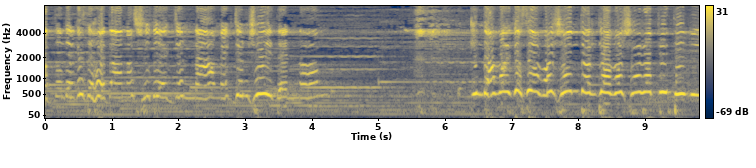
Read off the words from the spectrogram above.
আপনাদের কাছে হয়তো আনা শুধু একজন নাম, একজন শহীদের নাম। কিন্তু আমার কাছে আমার সন্তানটা, আমার সারা পৃথিবী।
